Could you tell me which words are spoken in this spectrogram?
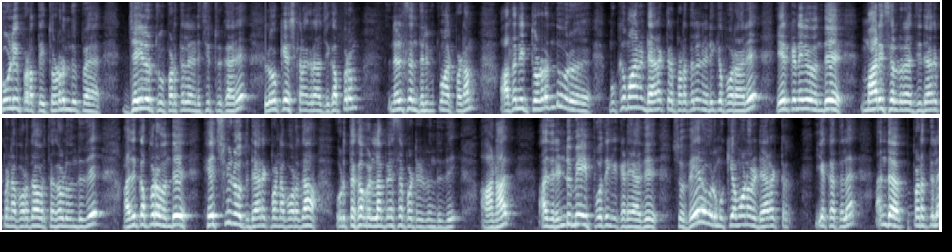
கூலி படத்தை தொடர்ந்து இப்போ ஜெயிலர் டூ படத்தில் நடிச்சிட்ருக்காரு லோகேஷ் கனகராஜுக்கு அப்புறம் நெல்சன் திலீப்குமார் படம். அதனை தொடர்ந்து ஒரு முக்கியமான டைரக்டர் படத்தில் நடிக்க போகிறாரு ஏற்கனவே வந்து மாரி செல்வராஜ் டைரக்ட் பண்ண போகிறதா ஒரு தகவல் வந்தது. அதுக்கப்புறம் வந்து ஹெச் வினோத் டைரக்ட் பண்ண போகிறதா ஒரு தகவல்லாம் பேசப்பட்டு இருந்தது. ஆனால் அது ரெண்டுமே இப்போதைக்கு கிடையாது. ஸோ வேறு ஒரு முக்கியமான ஒரு டேரக்டர் இயக்கத்தில் அந்த படத்தில்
